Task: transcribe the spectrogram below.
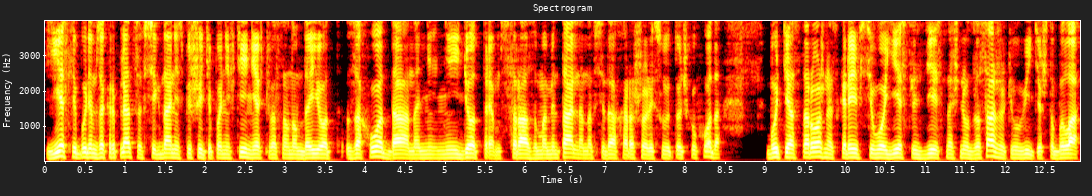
Если будем закрепляться, всегда не спешите по нефти. Нефть в основном дает заход, да, она не, не идет прям сразу моментально, она всегда хорошо рисует точку входа. Будьте осторожны, скорее всего, если здесь начнут засаживать, вы увидите, что была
